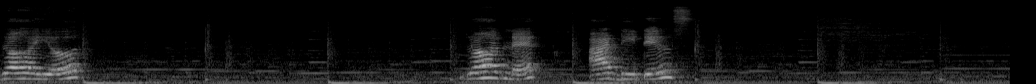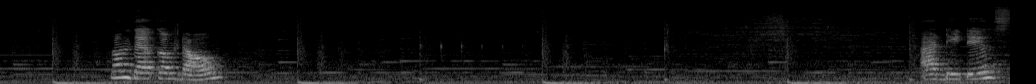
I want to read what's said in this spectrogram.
Draw her ear. Draw her neck. Add details. From there come down. Add details.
